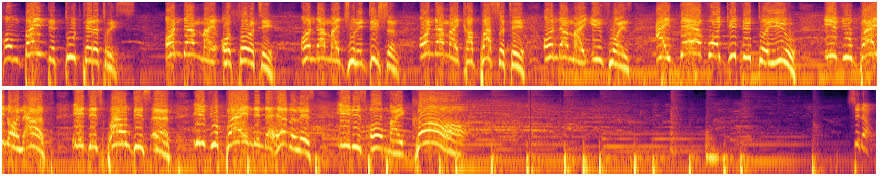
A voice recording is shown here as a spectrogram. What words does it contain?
combine the two territories under my authority, under my jurisdiction, under my capacity, under my influence. I therefore give it to you. If you bind on earth, it is bound this earth. If you bind in the heavens, it is, oh my God. Sit down.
